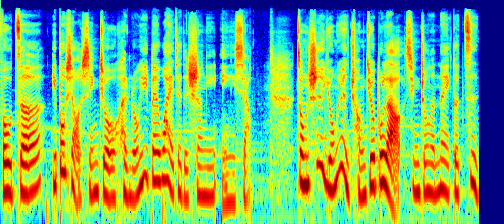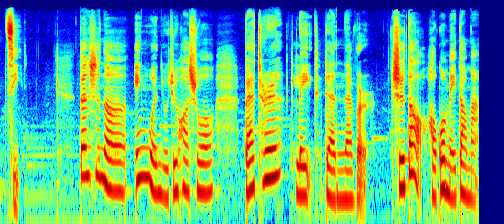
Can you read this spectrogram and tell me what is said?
否则一不小心就很容易被外在的声音影响，总是永远成就不了心中的那个自己。但是呢，英文有句话说，Better late than never，迟到好过没到嘛。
